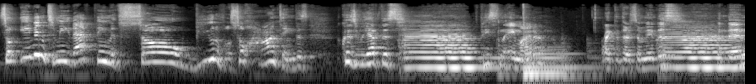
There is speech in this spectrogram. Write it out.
So even to me, that theme is so beautiful, so haunting. This because we have this piece in A minor like that there's something in this. And then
